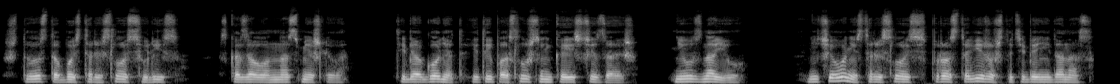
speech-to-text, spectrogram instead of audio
Что с тобой стряслось, Улис? Сказал он насмешливо. Тебя гонят, и ты послушненько исчезаешь. Не узнаю. Ничего не стряслось, просто вижу, что тебе не до нас.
